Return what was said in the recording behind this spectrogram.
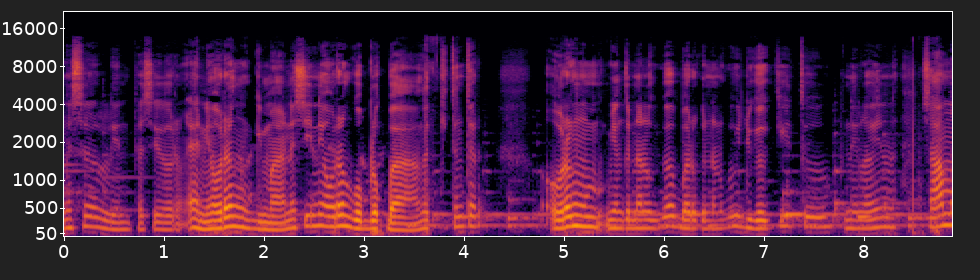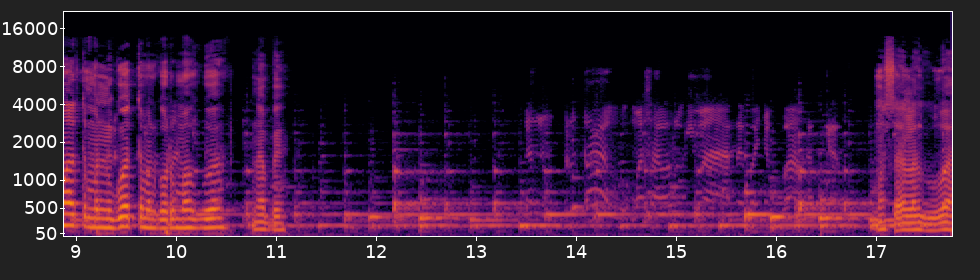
ngeselin pasti orang. Eh ini orang gimana sih? Ini orang goblok banget gitu ntar. Orang yang kenal gue baru kenal gue juga gitu penilaian. Sama temen gue teman ke rumah gue kenapa masalah gue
